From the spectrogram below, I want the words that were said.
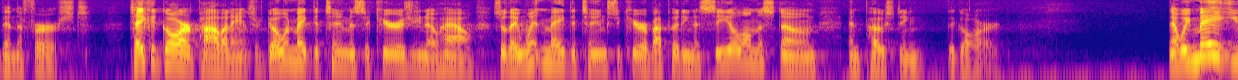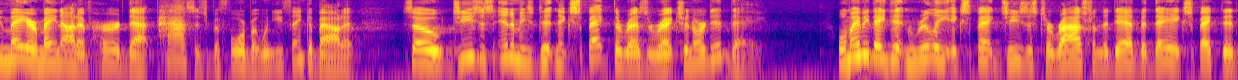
than the first. Take a guard, Pilate answered. Go and make the tomb as secure as you know how. So they went and made the tomb secure by putting a seal on the stone and posting the guard. Now we may you may or may not have heard that passage before, but when you think about it, so Jesus' enemies didn't expect the resurrection, or did they? Well, maybe they didn't really expect Jesus to rise from the dead, but they expected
